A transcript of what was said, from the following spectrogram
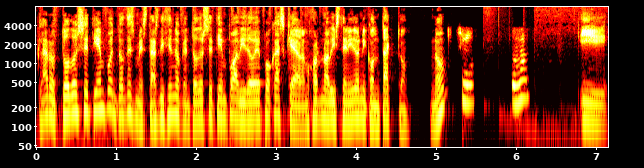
claro, todo ese tiempo, entonces me estás diciendo que en todo ese tiempo ha habido épocas que a lo mejor no habéis tenido ni contacto, ¿no? Sí. Ujú. Y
